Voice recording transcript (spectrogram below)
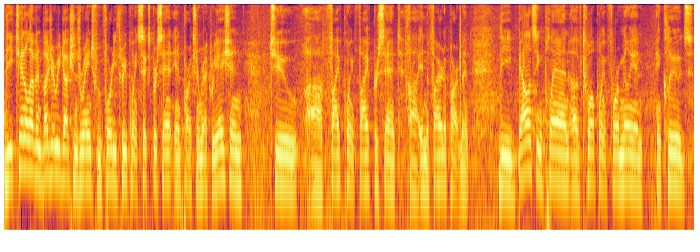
The 10-11 budget reductions range from 43.6% in Parks and Recreation to uh, 5.5% uh, in the Fire Department. The balancing plan of 12.4 million includes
